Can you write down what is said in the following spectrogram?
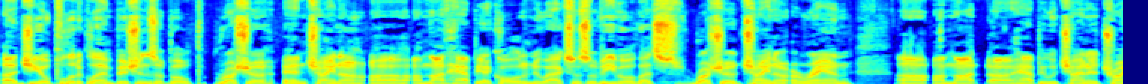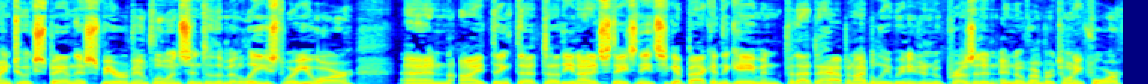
uh, geopolitical ambitions of both Russia and China. Uh, I'm not happy. I call it a new axis of evil. That's Russia, China, Iran. Uh, I'm not uh, happy with China trying to expand their sphere of influence into the Middle East, where you are. And I think that uh, the United States needs to get back in the game. And for that to happen, I believe we need a new president in November 24.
